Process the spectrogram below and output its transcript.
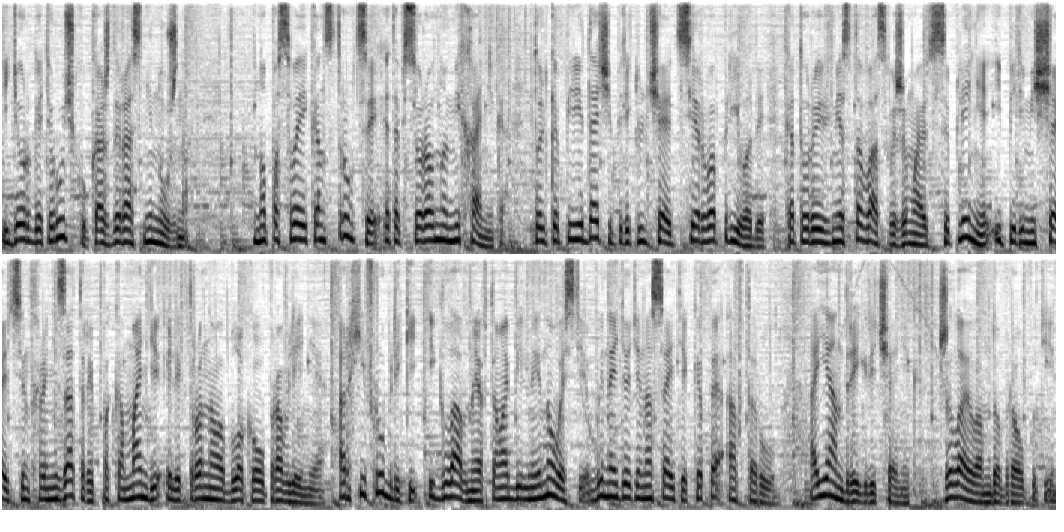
и дергать ручку каждый раз не нужно. Но по своей конструкции это все равно механика. Только передачи переключают сервоприводы, которые вместо вас выжимают сцепление и перемещают синхронизаторы по команде электронного блока управления. Архив рубрики и главные автомобильные новости вы найдете на сайте КП Автору. А я Андрей Гречаник. Желаю вам доброго пути.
